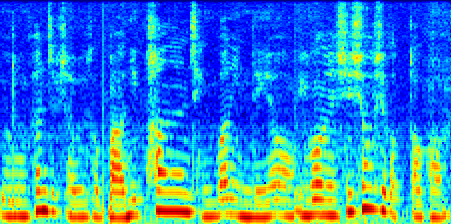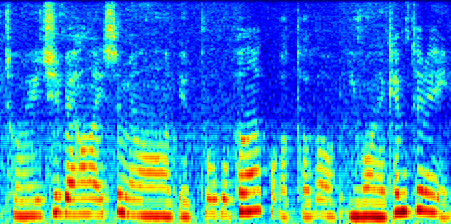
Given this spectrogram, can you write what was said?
이런 편집샵에서 많이 파는 쟁반인데요. 이번에 시시호시 갔다가 저희 집에 하나 있으면 예쁘고 편할 것 같아서 이번에 캠트레이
